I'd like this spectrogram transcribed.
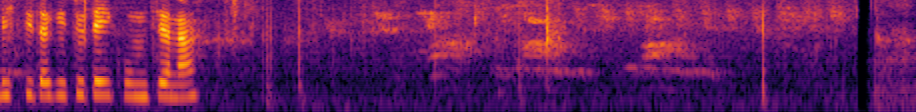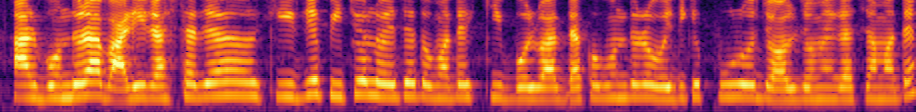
বৃষ্টিটা কিছুতেই কমছে না। আর বন্ধুরা, বাড়ির রাস্তা যা কি যে পিচল হয়েছে তোমাদের কি বলব? আর দেখো বন্ধুরা, ওইদিকে পুরো জল জমে গেছে আমাদের।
